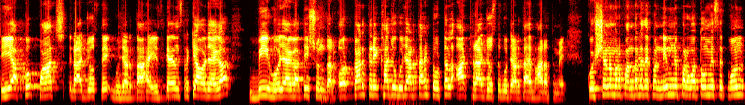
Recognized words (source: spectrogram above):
तो ये आपको पाँच राज्यों से गुजरता है। इसका आंसर क्या हो जाएगा? बी हो जाएगा अति सुंदर। और कर्क रेखा जो गुजरता है टोटल आठ राज्यों से गुजरता है भारत में। क्वेश्चन नंबर पंद्रह, देखो, निम्न पर्वतों में से कौन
